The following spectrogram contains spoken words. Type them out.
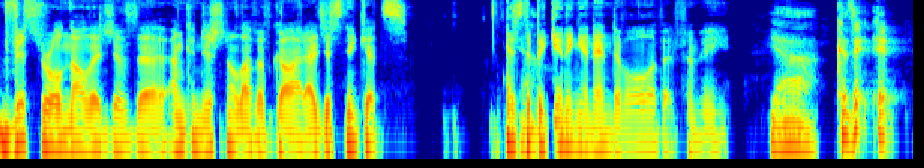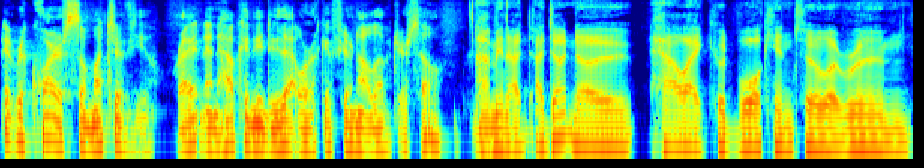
visceral knowledge of the unconditional love of God. I just think it's, it's yeah. the beginning and end of all of it for me. Yeah. Cause it, it, it, requires so much of you, right? And how can you do that work if you're not loved yourself? I mean, I, I don't know how I could walk into a room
